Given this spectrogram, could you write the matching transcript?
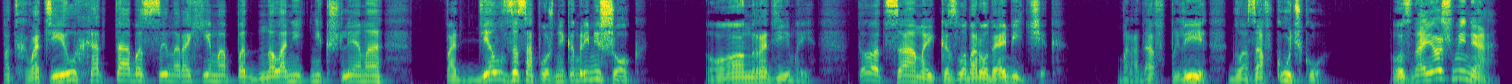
подхватил Хаттаба, сына Рахима, под налонитник шлема, поддел за сапожником ремешок. Он, родимый, тот самый козлобородый обидчик. Борода в пыли, глаза в кучку. «Узнаешь меня?»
